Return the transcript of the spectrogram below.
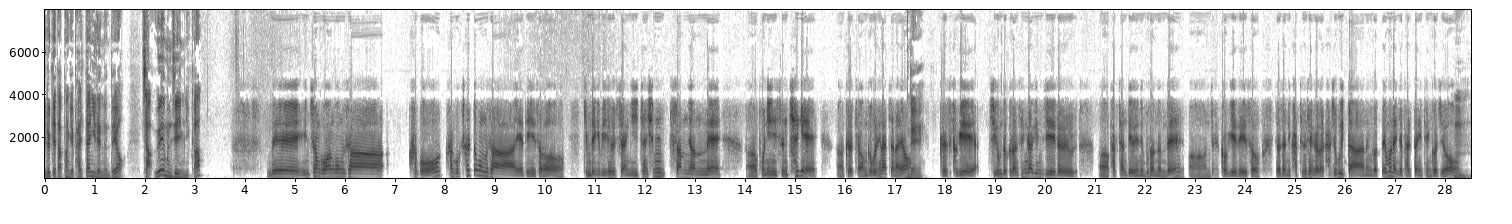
이렇게 답한 게 발단이 됐는데요. 자, 왜 문제입니까? 네, 인천공항공사 하고 한국철도공사에 대해서 김대기 비서실장이 2013년에 어, 본인이 쓴 책에 어, 그렇게 언급을 해놨잖아요. 네. 그래서 그게 지금도 그런 생각인지를 어, 박찬대 의원이 물었는데, 어, 이제 거기에 대해서 여전히 같은 생각을 가지고 있다는 것 때문에 이제 발단이 된 거죠. 음.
